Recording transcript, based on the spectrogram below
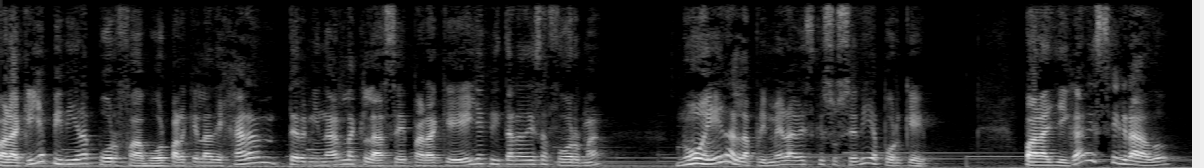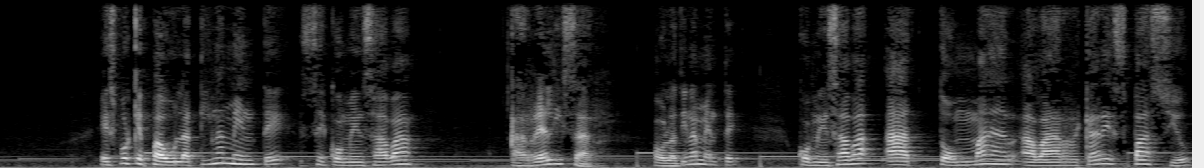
Para que ella pidiera por favor, para que la dejaran terminar la clase, para que ella gritara de esa forma, no era la primera vez que sucedía, porque para llegar a ese grado es porque paulatinamente se comenzaba a realizar, paulatinamente comenzaba a tomar, abarcar espacio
